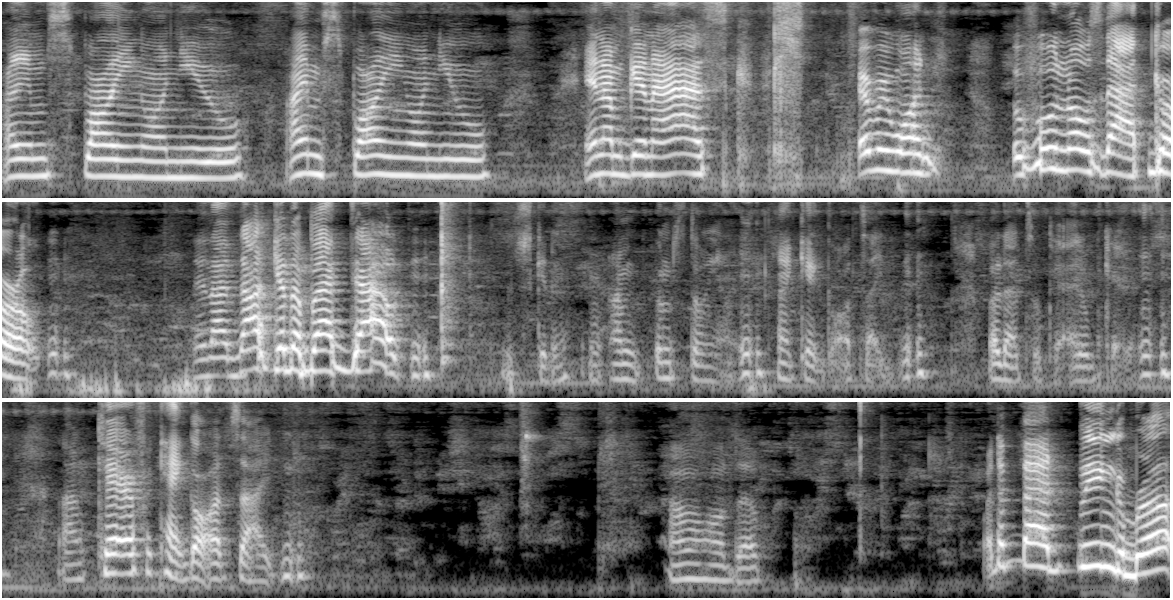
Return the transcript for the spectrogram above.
I am spying on you. I'm spying on you. And I'm gonna ask everyone who knows that girl. And I'm not gonna back down. Just kidding. I'm, I'm still young. I can't go outside. But that's okay. I don't care. I don't care if I can't go outside. Oh, hold up. What a bad finger, bruh.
